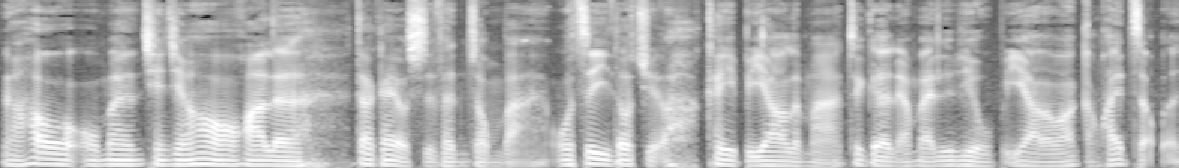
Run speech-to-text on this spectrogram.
然后我们前前后后花了大概有十分钟吧，我自己都觉得哦，可以不要了嘛，这个两百日币我不要了，我要赶快走了。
